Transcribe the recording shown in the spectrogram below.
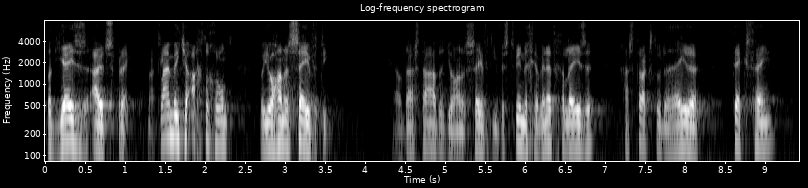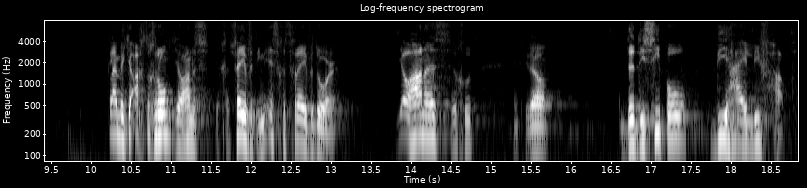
wat Jezus uitspreekt. Nou, een klein beetje achtergrond van Johannes 17. Nou, daar staat het, Johannes 17, vers 20 hebben we net gelezen. Ga straks door de hele tekst heen. Klein beetje achtergrond. Johannes 17 is geschreven door Johannes, heel goed, dankjewel. De discipel die hij lief had.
